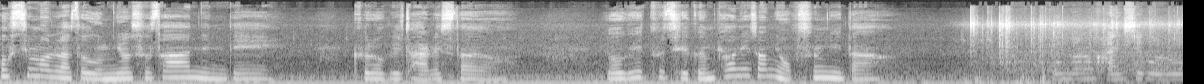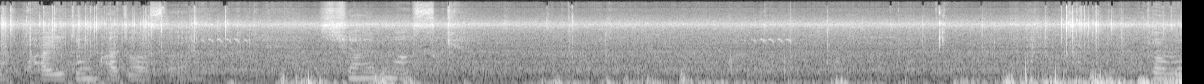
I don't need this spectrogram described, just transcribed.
혹시 몰라서 음료수 사왔는데 그러길 잘했어요. 여기도 지금 편의점이 없습니다. 오늘은 간식으로 과일 좀 가져왔어요. 샤인머스켓. 저는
